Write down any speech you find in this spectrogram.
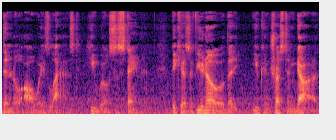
then it'll always last. He will sustain it. Because if you know that you can trust in God,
